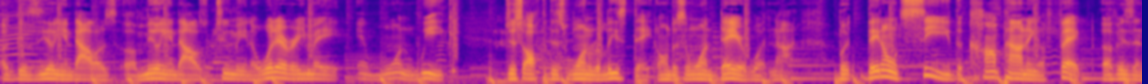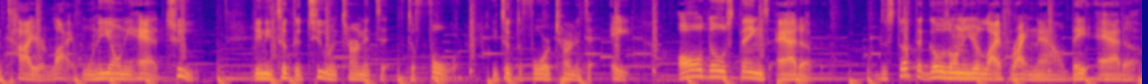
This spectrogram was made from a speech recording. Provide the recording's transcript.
a gazillion dollars, a million dollars, or two million, or whatever he made in one week. just off of this one release date on this one day or whatnot. But they don't see the compounding effect of his entire life when he only had two. Then he took the two and turned it to, to four. He took the four, turned it to eight. All those things add up. The stuff that goes on in your life right now, they add up.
